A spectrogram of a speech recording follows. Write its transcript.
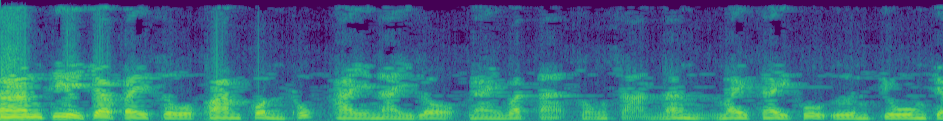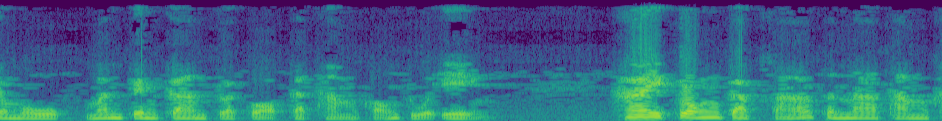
การที่จะไปสู่ความพ้นทุกข์ภายในโลกในวัฏสงสารนั้นไม่ใช่ผู้อื่นจูงจมูก มันเป็นการประกอบกระทำของตัวเอง ให้ตรงกับศาสนาธรรมค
